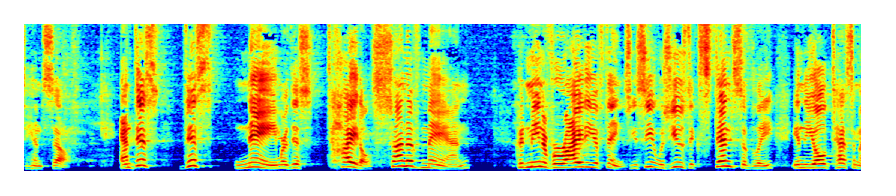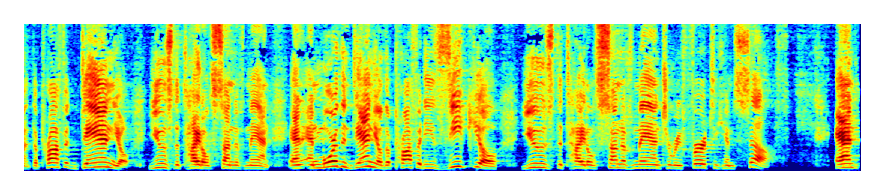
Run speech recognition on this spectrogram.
to himself. And this, this name or this title, Son of Man, could mean a variety of things. You see, it was used extensively in the Old Testament. The prophet Daniel used the title Son of Man. And, and more than Daniel, the prophet Ezekiel used the title Son of Man to refer to himself. And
